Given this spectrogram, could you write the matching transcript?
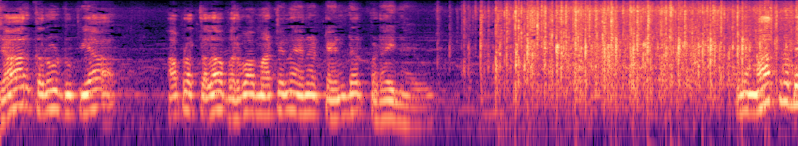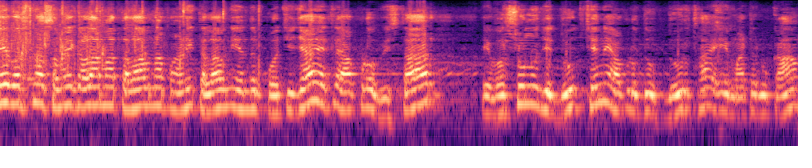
હજાર કરોડ રૂપિયા આપણા તલાવ ભરવા માટેના એના ટેન્ડર પડાઈને આવ્યો છું. અને માત્ર બે વર્ષના સમયગાળામાં તલાવના પાણી તલાવની અંદર પહોંચી જાય એટલે આપણો વિસ્તાર, એ વર્ષોનું જે દુઃખ છે ને આપણું દુઃખ દૂર થાય એ માટેનું કામ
